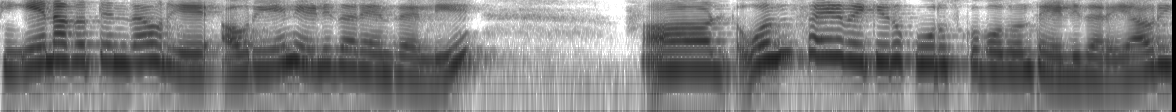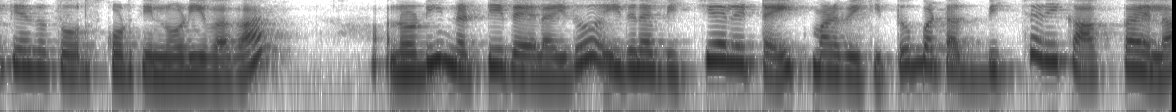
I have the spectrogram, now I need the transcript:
ಏನಾಗುತ್ತೆ ಅಂದರೆ ಅವ್ರು ಅವ್ರು ಏನು ಹೇಳಿದ್ದಾರೆ ಅಂದರೆ ಅಲ್ಲಿ ಒಂದು ಸೈಡ್ ಬೇಕಿದ್ರೂ ಕೂರಿಸ್ಕೋಬೋದು ಅಂತ ಹೇಳಿದ್ದಾರೆ. ಯಾವ ರೀತಿ ಅಂತ ತೋರಿಸ್ಕೊಡ್ತೀನಿ ನೋಡಿ ಇವಾಗ. ನೋಡಿ, ನಟ್ಟಿದೆ ಅಲ್ಲ ಇದು. ಇದನ್ನು ಬಿಚ್ಚಿಯಲ್ಲಿ ಟೈಟ್ ಮಾಡಬೇಕಿತ್ತು ಬಟ್ ಅದು ಬಿಚ್ಚೋದಕ್ಕೆ ಆಗ್ತಾ ಇಲ್ಲ.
